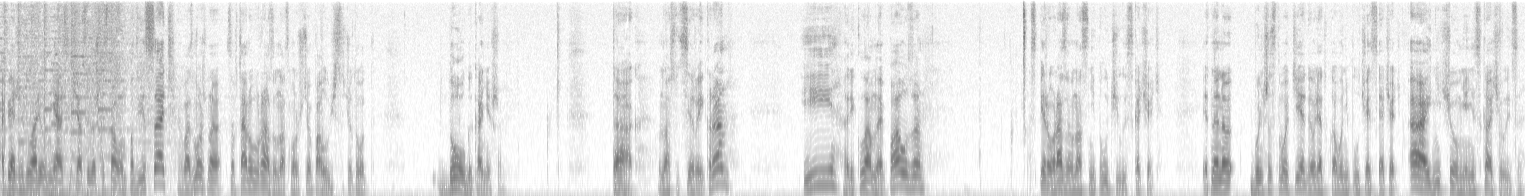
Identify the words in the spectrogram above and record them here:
Опять же говорю, у меня сейчас немножко стал он подвисать. Возможно, со второго раза у нас может все получится. Что-то вот долго, конечно. Так, у нас тут серый экран. И рекламная пауза. С первого раза у нас не получилось скачать. Это, наверное, большинство те говорят, у кого не получается скачать. Ай, ничего у меня не скачивается.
